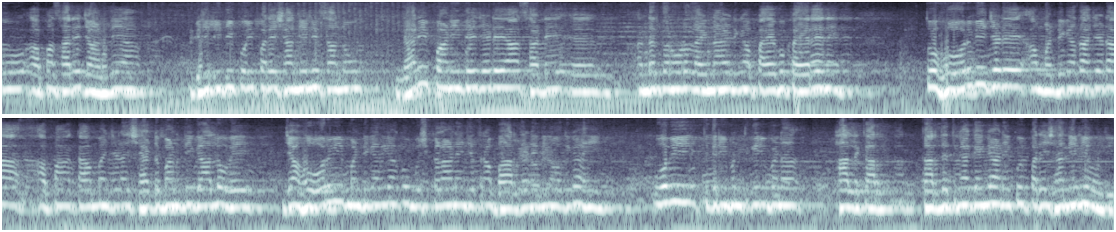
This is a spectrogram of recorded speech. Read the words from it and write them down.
ਉਹ ਆਪਾਂ ਸਾਰੇ ਜਾਣਦੇ ਆ ਬਿਜਲੀ ਦੀ ਕੋਈ ਪਰੇਸ਼ਾਨੀ ਨਹੀਂ ਸਾਨੂੰ। ਨਹਿਰੀ ਪਾਣੀ ਦੇ ਜਿਹੜੇ ਆ, ਸਾਡੇ ਅੰਡਰਗਰਾਉਂਡ ਲਾਈਨਾਂ ਜਿਹੜੀਆਂ ਪਾਈਪ ਪੈ ਰਹੇ ਨੇ। ਤੋ ਹੋਰ ਵੀ ਜਿਹੜੇ ਆ ਮੰਡੀਆਂ ਦਾ ਜਿਹੜਾ ਆਪਾਂ ਕੰਮ, ਜਿਹੜਾ ਸ਼ੈੱਡ ਬਣ ਦੀ ਗੱਲ ਹੋਵੇ, ਜਾਂ ਹੋਰ ਵੀ ਮੰਡੀਆਂ ਦੀਆਂ ਕੋਈ ਮੁਸ਼ਕਲਾਂ ਨੇ, ਜਿਸ ਤਰ੍ਹਾਂ ਬਾਰ ਦੇਣੇ ਦੀਆਂ ਆਉਂਦੀਆਂ ਸੀ, ਉਹ ਵੀ ਤਕਰੀਬਨ ਤਕਰੀਬਨ ਹੱਲ ਕਰਨ ਕਰ ਦਿੱਤੀਆਂ ਗਈਆਂ ਨੇ, ਕੋਈ ਪਰੇਸ਼ਾਨੀ ਨਹੀਂ ਆਉਂਦੀ।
